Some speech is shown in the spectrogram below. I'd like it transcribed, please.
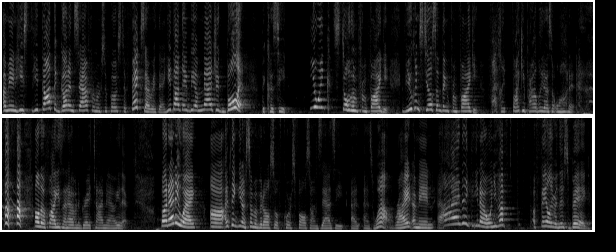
I mean, he's, he thought the Gunn and Safran were supposed to fix everything. He thought they'd be a magic bullet because he yoink, stole them from Feige. If you can steal something from Feige, Feige, Feige probably doesn't want it. Although Feige's not having a great time now either. But anyway, uh, I think you know some of it also, of course, falls on Zazie as, as, well, right? I mean, I think you know when you have a failure this big,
